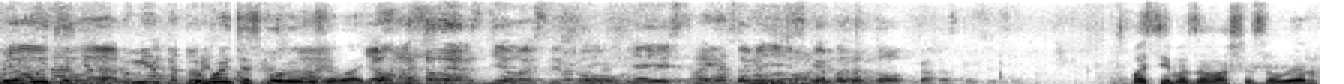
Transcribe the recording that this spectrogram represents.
Вы будете, Документ, который вы будете скорую вызывать? Я вам СЛР сделаю, если что. У меня есть домедическая подготовка. Спасибо за ваш СЛР.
